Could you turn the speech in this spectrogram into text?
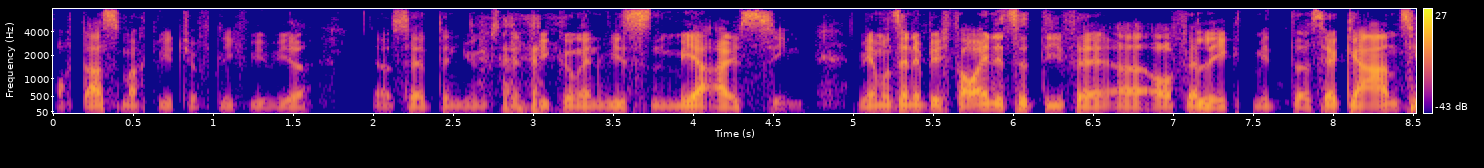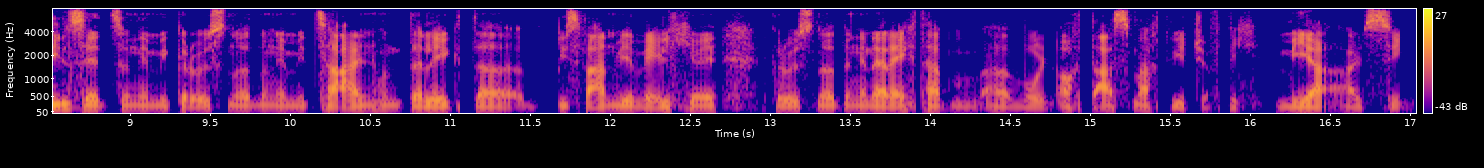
Auch das macht wirtschaftlich, wie wir seit den jüngsten Entwicklungen wissen, mehr als Sinn. Wir haben uns eine BV-Initiative äh, auferlegt mit äh, sehr klaren Zielsetzungen, mit Größenordnungen, mit Zahlen hinterlegt, äh, bis wann wir welche Größenordnungen erreicht haben äh, wollen. Auch das macht wirtschaftlich mehr als Sinn.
